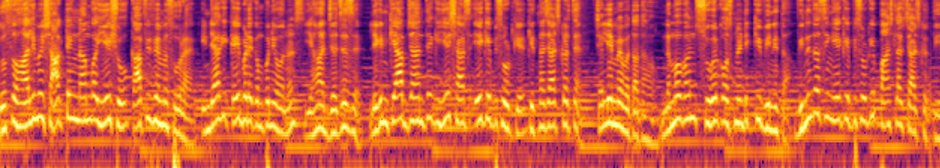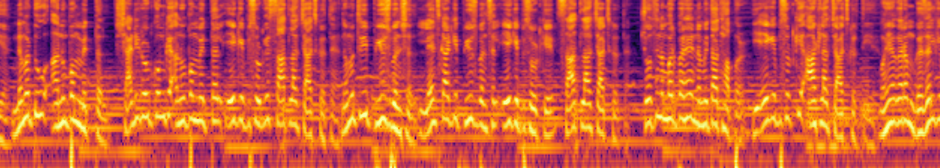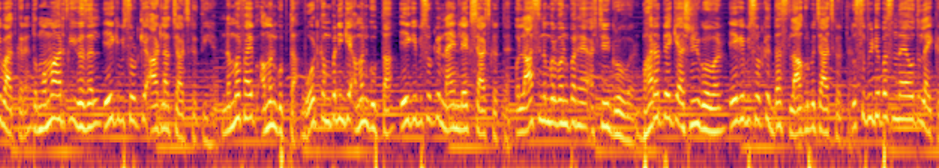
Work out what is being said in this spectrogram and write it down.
दोस्तों, हाल ही में shark tank नाम का ये शो काफ़ी फ़ेमस हो रहा है। इंडिया की कई बड़े कंपनी ओनर्स यहाँ जजेस है। लेकिन क्या आप जानते हैं कि ये शार्स एक एपिसोड के कितना चार्ज करते हैं? चलिए मैं बताता हूँ। नंबर वन शुगर कॉस्मेटिक की विनीता। विनीता सिंह एक एपिसोड के पाँच लाख चार्ज करती है। Number two Anupam Mittal. Shaadi dot com के अनुपम मित्तल एक एपिसोड के सात लाख चार्ज करते हैं। Number three Piyush Bansal Lenskart के पीयूष बंसल एक एपिसोड के सात लाख चार्ज करते हैं। चौथे नंबर पर है नमिता थापर। ये एक एपिसोड के आठ लाख चार्ज करती है। वहीं अगर हम गज़ल की बात करें तो ममा अर्थ की गज़ल एक एपिसोड के आठ लाख चार्ज करती है। Number five Aman Gupta. Boat company के अमन गुप्ता एक एपिसोड के नाइन लैक्स चार्ज करते हैं। और लास्ट नंबर वन पर है अश्विनी ग्रोवर भारत पे के अश्विनी ग्रोवर एक एपिसोड के दस लाख रूपए चार्ज करते हैं। दोस्तों, वीडियो पसंद आया हो तो लाइक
